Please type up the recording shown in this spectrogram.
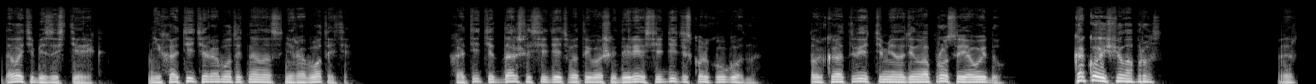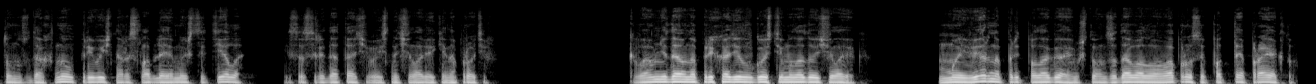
«Давайте без истерик. Не хотите работать на нас — не работайте. Хотите дальше сидеть в этой вашей дыре — сидите сколько угодно. Только ответьте мне на один вопрос, и я уйду. Какой еще вопрос? Вертун вздохнул, привычно расслабляя мышцы тела и сосредотачиваясь на человеке напротив. К вам недавно приходил в гости молодой человек. Мы верно предполагаем, что он задавал вам вопросы по Т-проекту.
